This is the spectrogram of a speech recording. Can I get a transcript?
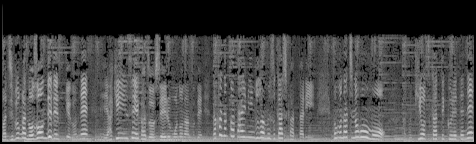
まあ、自分が望んでですけどね、夜勤生活をしているものなので、なかなかタイミングが難しかったり、友達の方もあの気を使ってくれてね、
